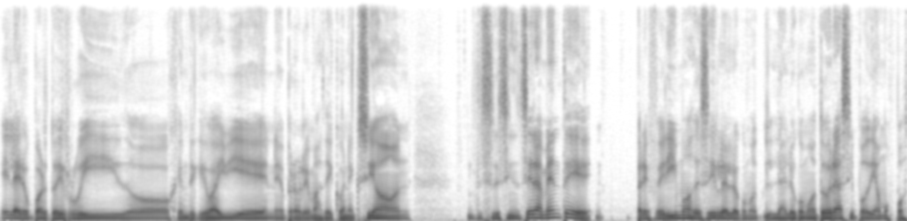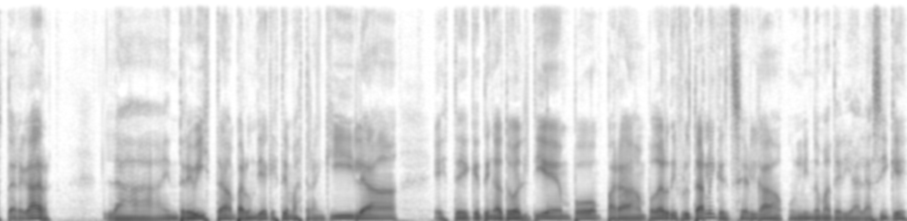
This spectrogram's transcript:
el aeropuerto hay ruido, gente que va y viene, problemas de conexión. Sinceramente, preferimos decirle a la locomotora si podíamos postergar la entrevista para un día que esté más tranquila, este, que tenga todo el tiempo para poder disfrutarla y que salga un lindo material. Así que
